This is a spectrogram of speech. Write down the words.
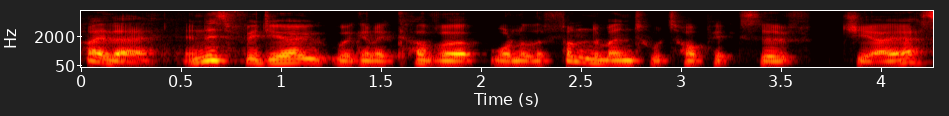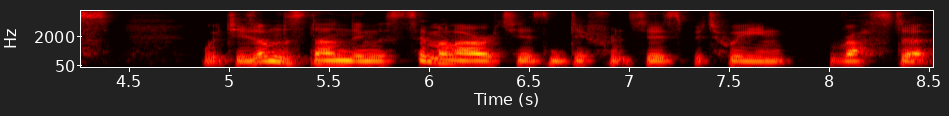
Hi there, in this video we're going to cover one of the fundamental topics of GIS, which is understanding the similarities and differences between raster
